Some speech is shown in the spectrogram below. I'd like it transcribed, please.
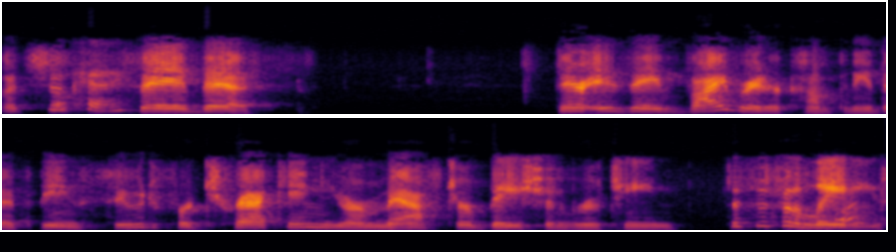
Let's just Okay. say this. There is a vibrator company that's being sued for tracking your masturbation routine. This is for the ladies.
